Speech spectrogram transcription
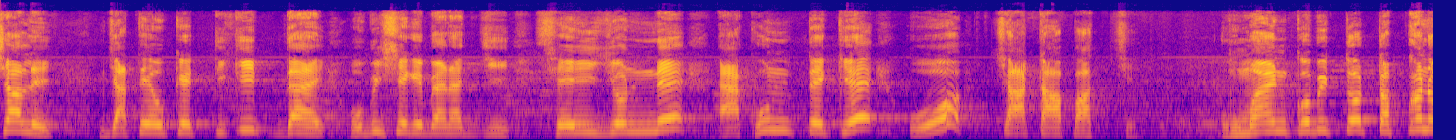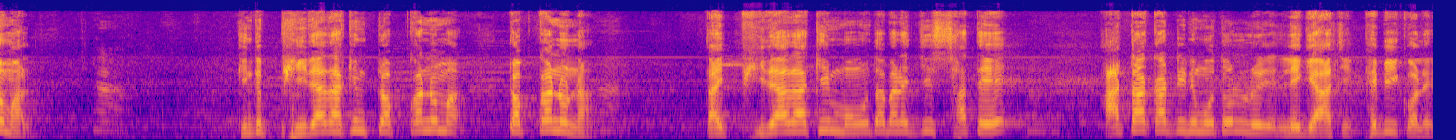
সালে যাতে ওকে টিকিট দেয় অভিষেক ব্যানার্জি সেই জন্যে এখন থেকে ও চাটা পাচ্ছে। হুমায়ুন কবির তো টপকানো মাল। হ্যাঁ। কিন্তু ফিরাদ হাকিম টপকানো মা টপকানো না। তাই ফিরাদ হাকিম মমতা ব্যানার্জির সাথে আটাকাটির মতো লে- লেগে আছে ফেবিকলের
